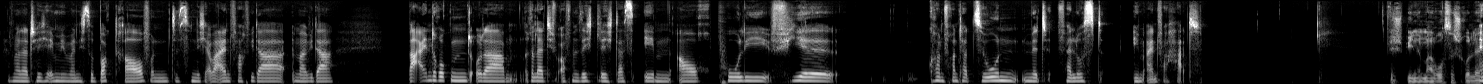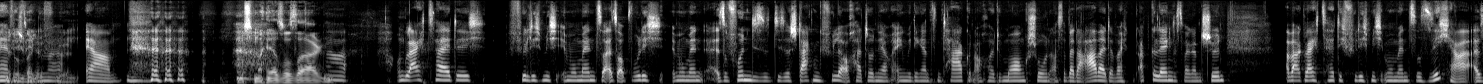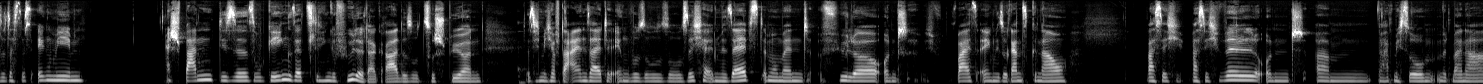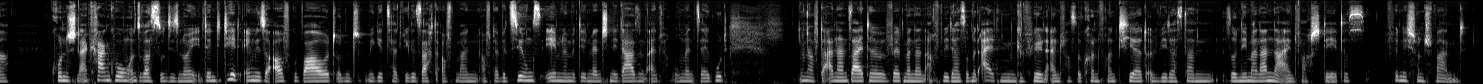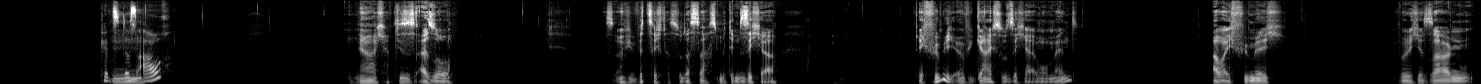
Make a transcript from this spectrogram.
Hat man natürlich irgendwie mal nicht so Bock drauf. Und das finde ich aber einfach wieder, immer wieder beeindruckend oder relativ offensichtlich, dass eben auch Poli viel Konfrontation mit Verlust eben einfach hat. Wir spielen immer russisch Roulette äh, mit unseren Gefühlen. ja. Muss man ja so sagen. Ja. Und gleichzeitig fühle ich mich im Moment so, also obwohl ich im Moment, also vorhin diese, diese starken Gefühle auch hatte und ja auch irgendwie den ganzen Tag und auch heute Morgen schon, außer bei der Arbeit, da war ich gut abgelenkt, das war ganz schön. Aber gleichzeitig fühle ich mich im Moment so sicher. Also, das ist irgendwie spannend, diese so gegensätzlichen Gefühle da gerade so zu spüren dass ich mich auf der einen Seite irgendwo so, so sicher in mir selbst im Moment fühle und ich weiß irgendwie so ganz genau, was ich, was ich will und ähm, habe mich so mit meiner chronischen Erkrankung und sowas, so diese neue Identität irgendwie so aufgebaut und mir geht's halt, wie gesagt, auf, mein, auf der Beziehungsebene mit den Menschen, die da sind, einfach im Moment sehr gut. Und auf der anderen Seite wird man dann auch wieder so mit alten Gefühlen einfach so konfrontiert und wie das dann so nebeneinander einfach steht. Das finde ich schon spannend. Kennst mhm. du das mhm. auch? Ja, ich habe dieses, also, ist irgendwie witzig, dass du das sagst mit dem sicher. Ich fühle mich irgendwie gar nicht so sicher im Moment. Aber ich fühle mich, würde ich jetzt sagen,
